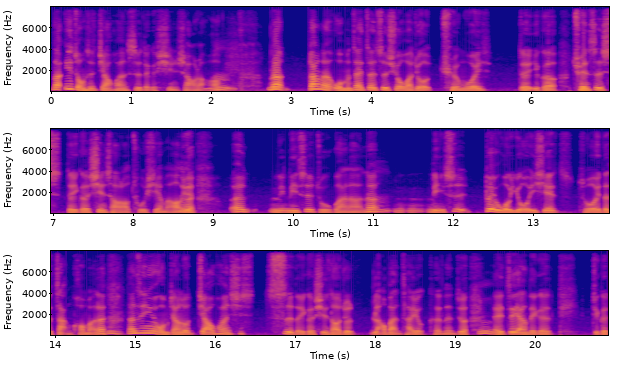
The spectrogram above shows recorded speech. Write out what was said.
那一种是交换式的一个性骚扰哦。那当然，我们在这次修法就有权威的一个权势的一个性骚扰出现嘛，哦，因为呃，你你是主管啊，那你是对我有一些所谓的掌控嘛，那但是因为我们讲说交换式的一个性骚扰，就老板才有可能就哎这样的一个。这个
